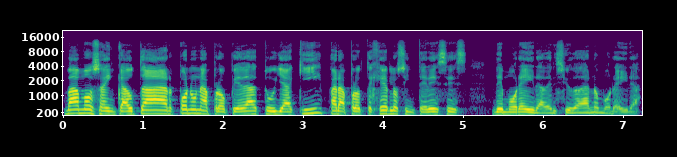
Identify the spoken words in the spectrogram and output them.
vamos a incautar, pon una propiedad tuya aquí para proteger los intereses de Moreira, del ciudadano Moreira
